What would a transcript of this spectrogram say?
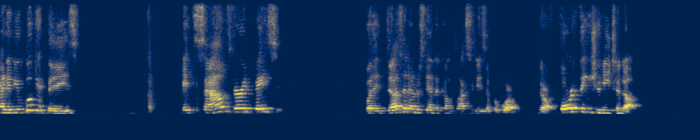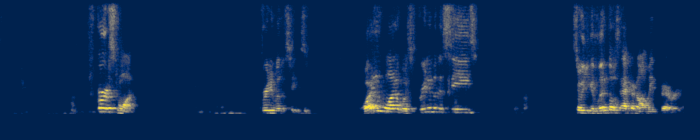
And if you look at these, it sounds very basic, but it doesn't understand the complexities of the world. There are four things you need to know. First one, freedom of the seas. What he wanted was freedom of the seas so you can lift those economic barriers.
